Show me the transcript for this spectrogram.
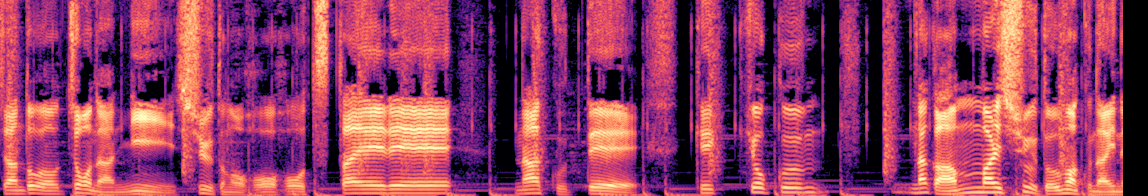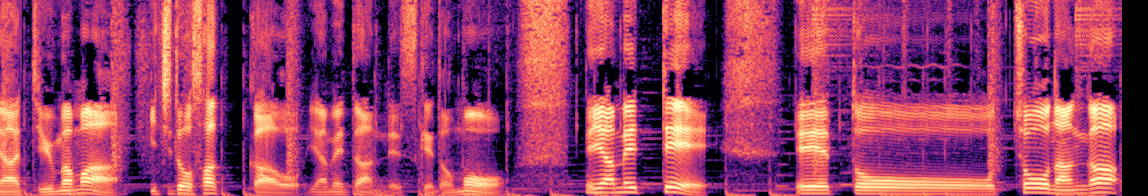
ちゃんと長男にシュートの方法を伝えれなくて結局なんかあんまりシュートうまくないなっていうまま一度サッカーをやめたんですけどもでやめてえっ、と長男が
